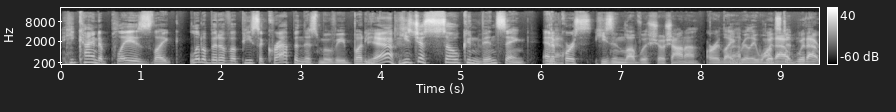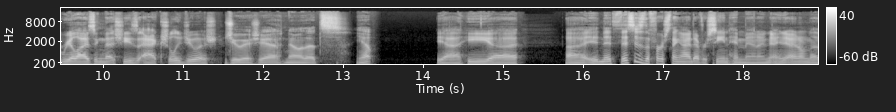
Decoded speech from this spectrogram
he kind of plays like a little bit of a piece of crap in this movie, but he, Yeah. he's just so convincing. And Yeah. of course, he's in love with Shoshana, or like Uh, really wants without to without realizing that she's actually Jewish. Jewish. Yeah, no, that's yep. Yeah, he uh uh and this is the first thing I'd ever seen him in. And I, I don't know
